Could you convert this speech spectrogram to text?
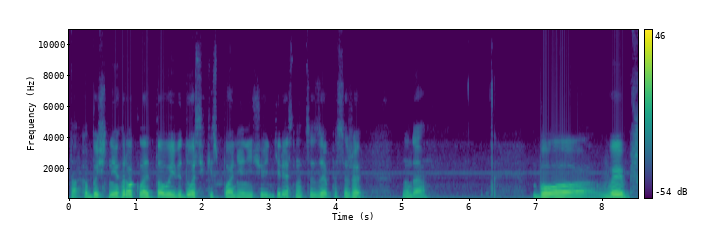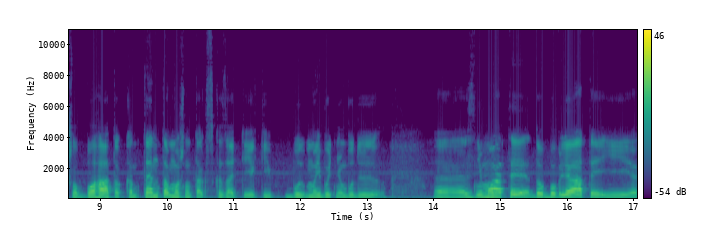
Так, обичний ігрок, лайтовий відосик, Іспанія, нічого інтересного, ЦЗ, ПСЖ. Ну да. Бо вийшло багато контенту, можна так сказати, який в майбутньому буду е, знімати, додати і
